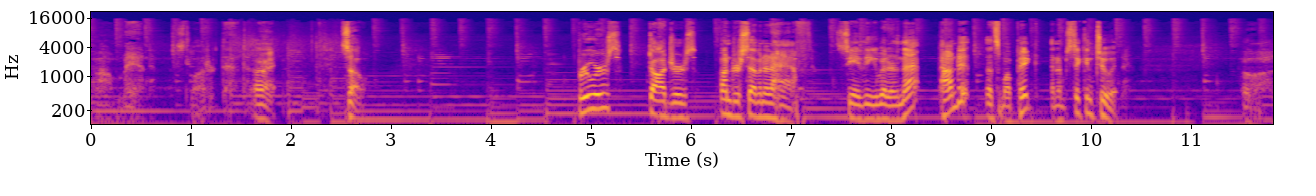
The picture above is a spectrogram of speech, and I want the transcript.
Oh man, slaughtered that. All right, so Brewers, Dodgers under seven and a half. See anything better than that? Pound it. That's my pick, and I'm sticking to it. Oh.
